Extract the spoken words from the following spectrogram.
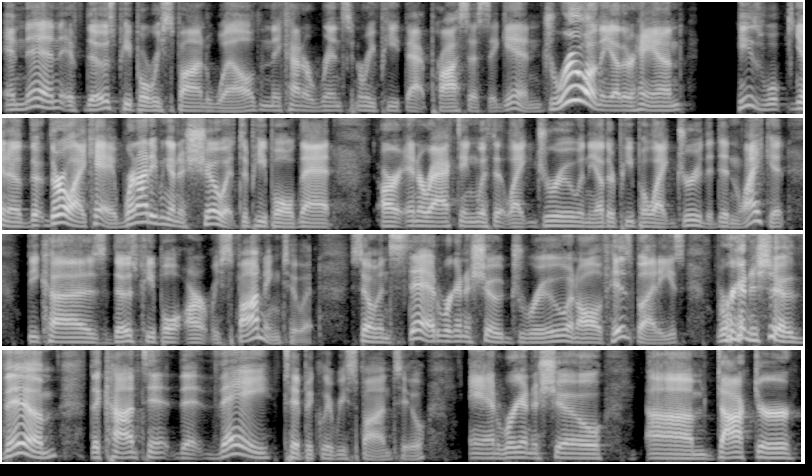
And then if those people respond well, then they kind of rinse and repeat that process again. Drew, on the other hand, he's you know they're like hey we're not even going to show it to people that are interacting with it like drew and the other people like drew that didn't like it because those people aren't responding to it. So instead we're going to show drew and all of his buddies we're going to show them the content that they typically respond to and we're going to show um, dr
